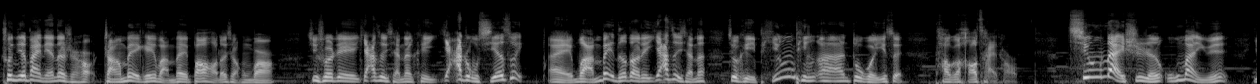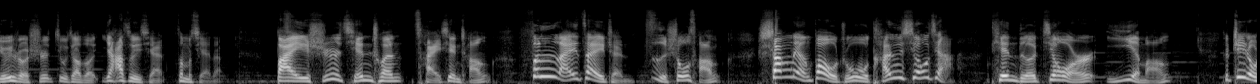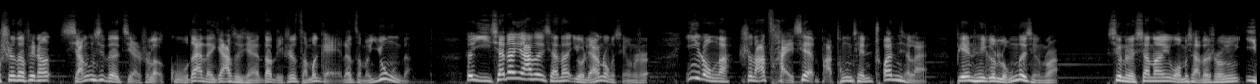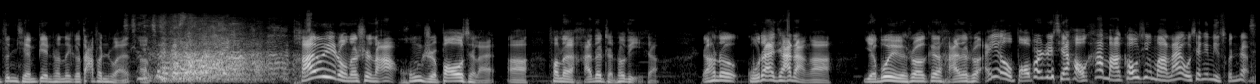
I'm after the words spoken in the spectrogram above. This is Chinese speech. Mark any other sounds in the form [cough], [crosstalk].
春节拜年的时候，长辈给晚辈包好的小红包。据说这压岁钱呢可以压住邪祟，哎，晚辈得到这压岁钱呢就可以平平安安度过一岁，讨个好彩头。清代诗人吴曼云有一首诗就叫做《压岁钱》，这么写的：百十钱穿彩线长，分来再枕自收藏。商量爆竹谈销价，添得娇儿一夜忙。就这首诗呢，非常详细的解释了古代的压岁钱到底是怎么给的，怎么用的。就以前的压岁钱呢，有两种形式，一种啊是拿彩线把铜钱穿起来，编成一个龙的形状，性质相当于我们小的时候用一分钱编成那个大帆船啊。[laughs] 还有一种呢是拿红纸包起来啊，放在孩子枕头底下，然后呢，古代家长啊。也不会说跟孩子说：“哎呦，宝贝儿，这钱好看吗？高兴吗？来，我先给你存着。”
